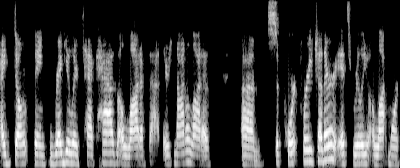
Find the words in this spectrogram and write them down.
I don't think regular tech has a lot of that. There's not a lot of um, support for each other. It's really a lot more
